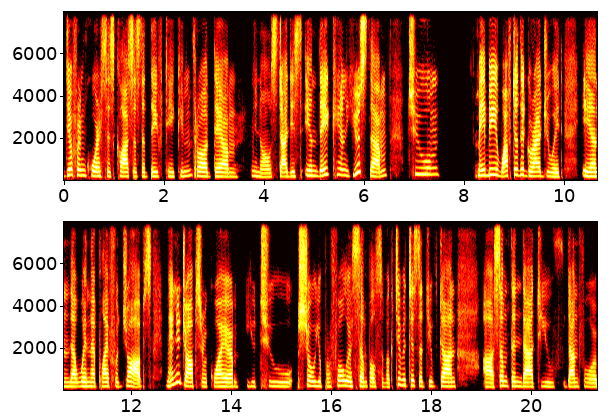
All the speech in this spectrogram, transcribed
different courses, classes that they've taken throughout their you know, studies, and they can use them to maybe after they graduate and uh, when they apply for jobs, many jobs require you to show your portfolio samples of activities that you've done, uh, something that you've done for,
